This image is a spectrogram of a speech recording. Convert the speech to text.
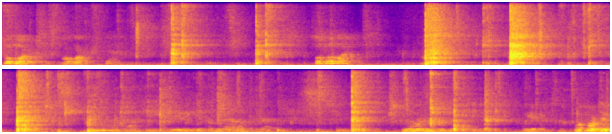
Four four. Four four. Yeah. Four four one. Four four two.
